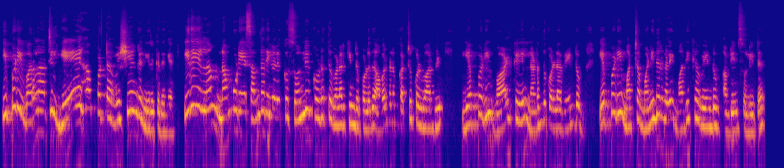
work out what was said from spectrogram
இப்படி வரலாற்றில் ஏகப்பட்ட விஷயங்கள் இருக்குதுங்க. இதையெல்லாம் நம்முடைய சந்ததிகளுக்கு சொல்லி கொடுத்து வளர்க்கின்ற பொழுது அவர்களும் கற்றுக்கொள்வார்கள். எப்படி வாழ்க்கையில் நடந்து கொள்ள வேண்டும்? எப்படி மற்ற மனிதர்களை மதிக்க வேண்டும் அப்படின்னு சொல்லிட்டு.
